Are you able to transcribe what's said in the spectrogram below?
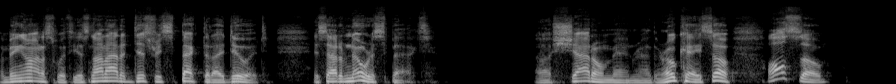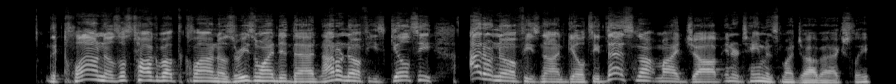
I'm being honest with you. It's not out of disrespect that I do it. It's out of no respect. Uh, Shadow Man, rather. Okay, so also the clown nose. Let's talk about the clown nose. The reason why I did that, and I don't know if he's guilty. I don't know if he's not guilty. That's not my job. Entertainment's my job, actually.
